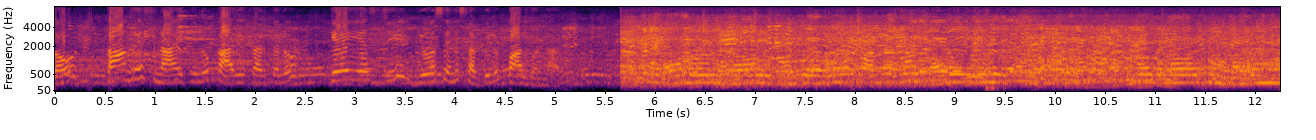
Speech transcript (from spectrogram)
Goud Congress నాయకులు కార్యకర్తలు కేఎస్జీ యువసేన సభ్యులు పాల్గొన్నారు. తెలంగాణ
